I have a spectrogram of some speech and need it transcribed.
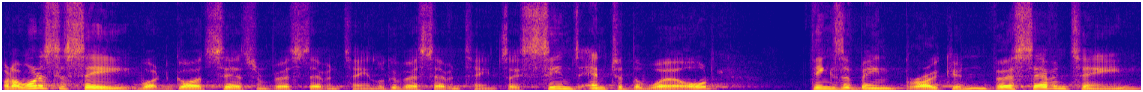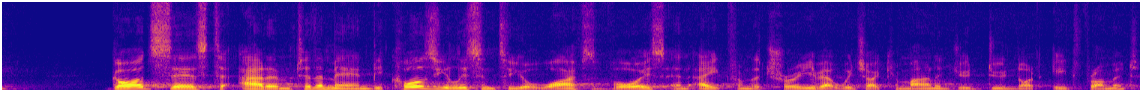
But I want us to see what God says from verse 17. Look at verse 17. So sin's entered the world, things have been broken. Verse 17, God says to Adam, to the man, Because you listened to your wife's voice and ate from the tree about which I commanded you, do not eat from it,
